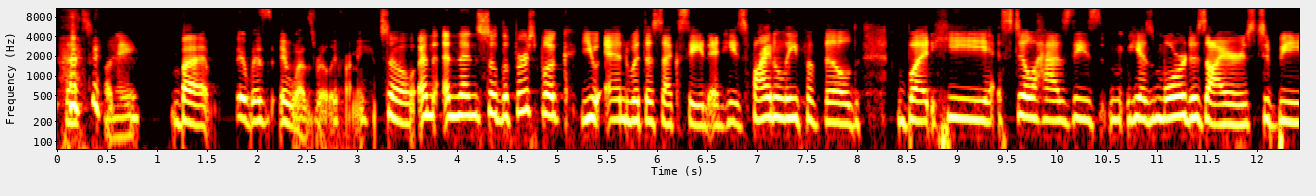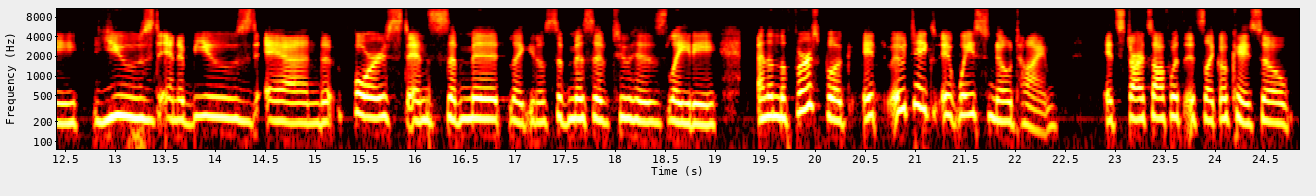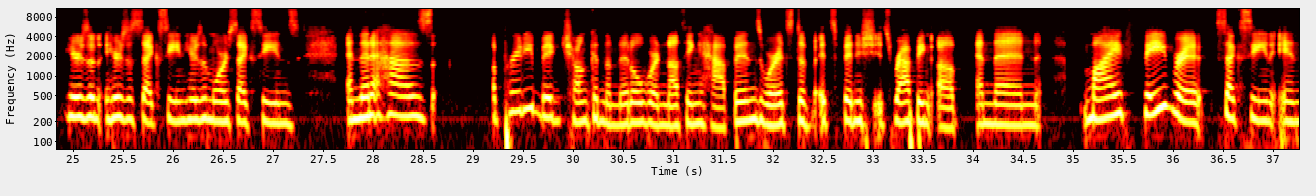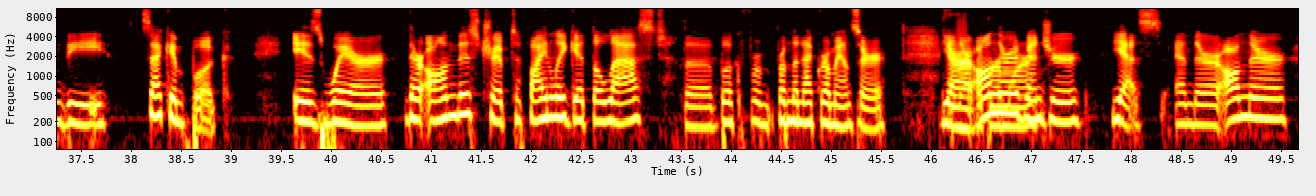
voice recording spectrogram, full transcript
that's funny But it was it was really funny. So and and then so the first book you end with a sex scene and he's finally fulfilled, but he still has these he has more desires to be used and abused and forced and submit like you know submissive to his lady. And then the first book it it takes it wastes no time. It starts off with it's like okay, so here's a here's a sex scene, here's a more sex scenes, and then it has a pretty big chunk in the middle where nothing happens, where it's de- it's finished, it's wrapping up, and then my favorite sex scene in the second book is where they're on this trip to finally get the last the book from from the necromancer. Yeah, they're the on their adventure. Yes, and they're on their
